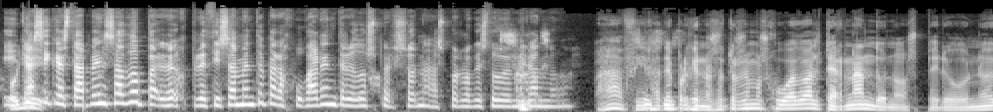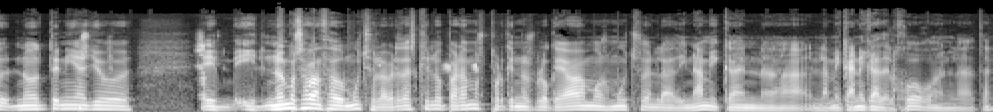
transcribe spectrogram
Y Oye, casi que está pensado para- precisamente para jugar entre dos personas, por lo que estuve mirando. Ah, fíjate, sí, porque nosotros hemos jugado alternándonos, pero no, no tenía yo... eh, y no hemos avanzado mucho, la verdad es que lo paramos porque nos bloqueábamos mucho en la dinámica, en la, en la mecánica del juego, en la tal.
